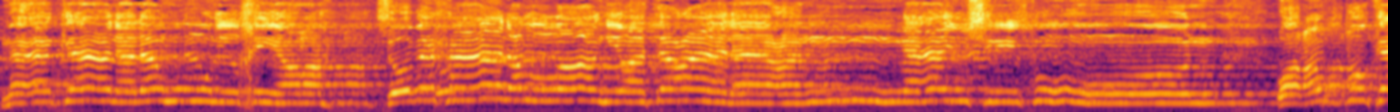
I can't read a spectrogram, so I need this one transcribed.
ما كان لهم الخيرة. سبحان الله وتعالى عما يشركون. وربك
